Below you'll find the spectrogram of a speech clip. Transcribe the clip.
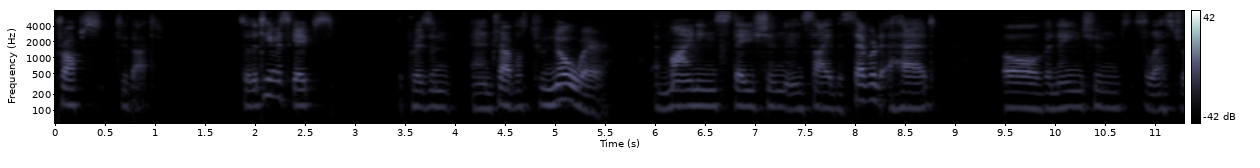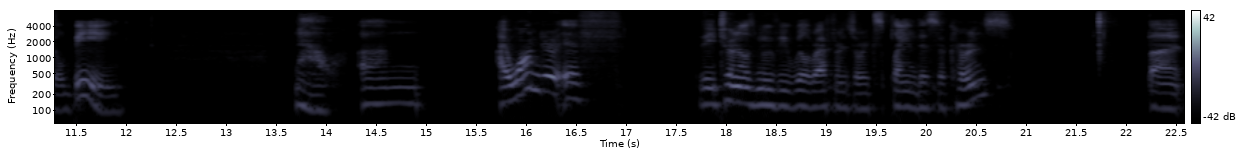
props to that. So the team escapes the prison and travels to Knowhere, a mining station inside the severed head of an ancient celestial being. Now, um, I wonder if the Eternals movie will reference or explain this occurrence. But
